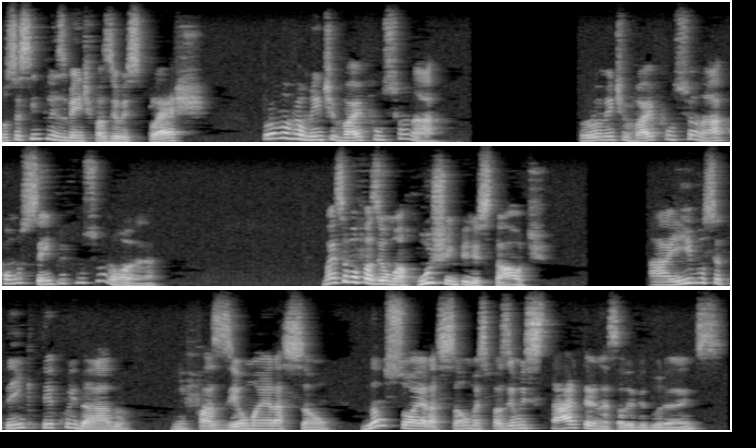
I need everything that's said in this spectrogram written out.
você simplesmente fazer o splash provavelmente vai funcionar. Provavelmente vai funcionar como sempre funcionou, né? Mas se eu vou fazer uma Rush Imperial Stout, aí você tem que ter cuidado em fazer uma aeração, não só aeração, mas fazer um starter nessa levedura antes.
